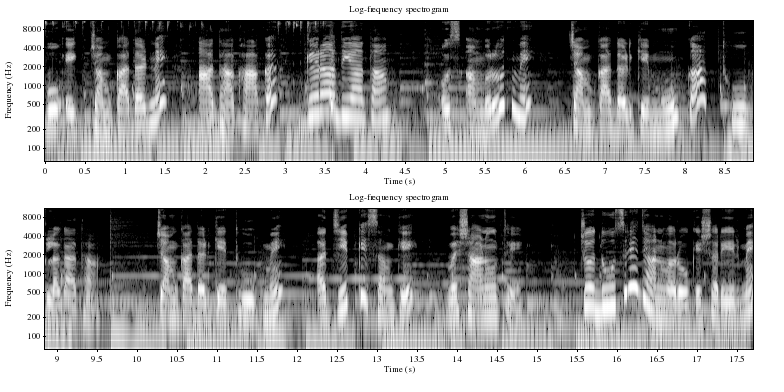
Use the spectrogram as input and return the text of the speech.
वो एक चमकादड़ ने आधा खाकर गिरा दिया था। उस अमरूद में चमकादड़ के मुँह का थूक लगा था। चमकादड़ के थूक में अजीब किस्म के विषाणु थे, जो दूसरे जानवरों के शरीर में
